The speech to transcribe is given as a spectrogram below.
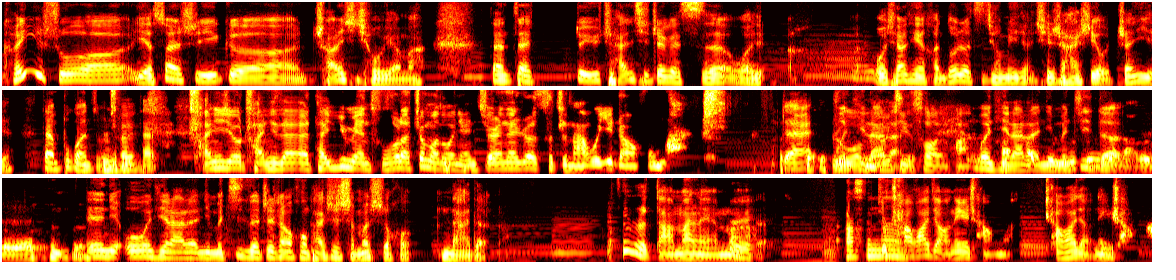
可以说也算是一个传奇球员嘛。但在对于传奇这个词，我我相信很多热刺球迷其实还是有争议的。但不管怎么说，嗯他传奇就传奇在他玉面屠夫了这么多年，居然在热刺只拿过一张红牌。对，问题来了记，错的话，问题来了，你们记得？哎，你我问题来了，你们记得这张红牌是什么时候拿的？就是打曼联嘛，就插花脚那一场嘛，插花脚那一场嘛，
